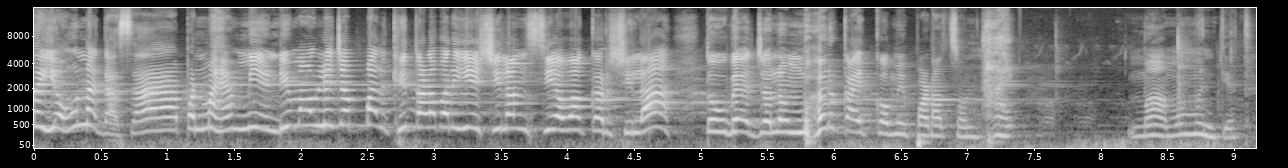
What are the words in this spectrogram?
तर येऊ नका सा पण माझ्या मेंढी माऊलीच्या पालखी तळावर येशील आणि सेवा करशीला तर उभ्या जलंभर काय कमी पडायचं नाही. मामा म्हणतात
